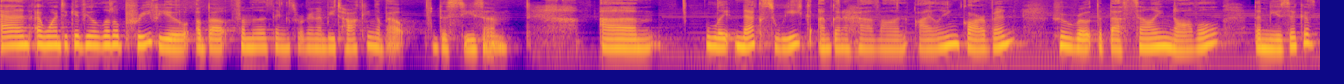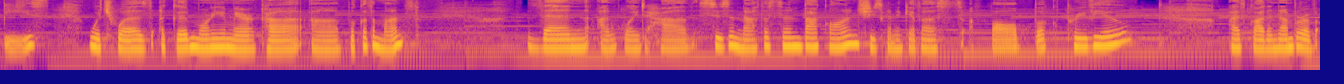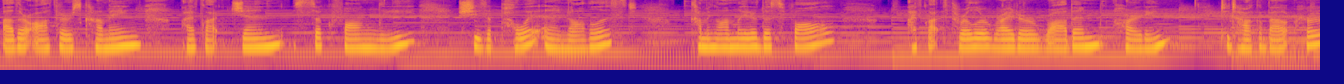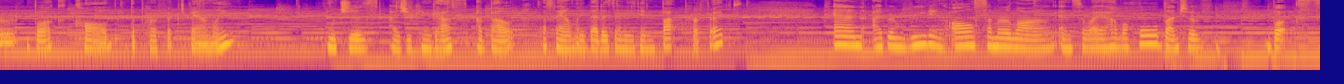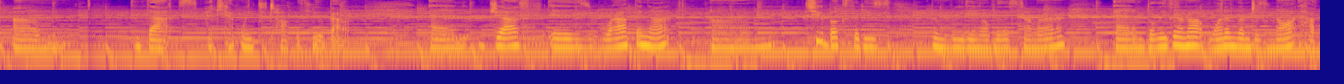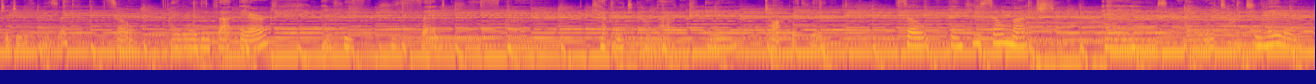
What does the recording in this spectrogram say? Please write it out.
And I want to give you a little preview about some of the things we're going to be talking about this season. Um, late, next week, I'm going to have on Eileen Garvin, who wrote the best selling novel, The Music of Bees, which was a Good Morning America uh, Book of the Month. Then I'm going to have Susan Matheson back on. She's going to give us a fall book preview. I've got a number of other authors coming. I've got Jin Suk Fong Lee. She's a poet and a novelist coming on later this fall. I've got thriller writer Robyn Harding to talk about her book called The Perfect Family, which is, as you can guess, about a family that is anything but perfect. And I've been reading all summer long, and so I have a whole bunch of books um, that I can't wait to talk with you about. And Jeff is wrapping up um, two books that he's been reading over the summer. And believe it or not, one of them does not have to do with music. So I will leave that there. And he's he said he's um, can't wait to come back and talk with you. So thank you so much, and I will talk to you later.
